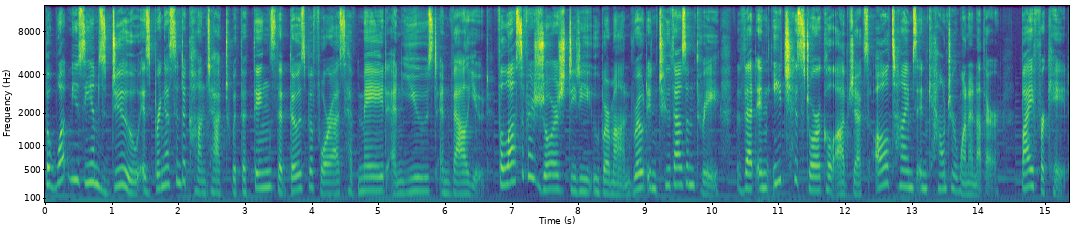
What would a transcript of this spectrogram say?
but what museums do is bring us into contact with the things that those before us have made and used and valued. Philosopher Georges Didi-Huberman wrote in 2003 that in each historical objects all times encounter one another, bifurcate,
